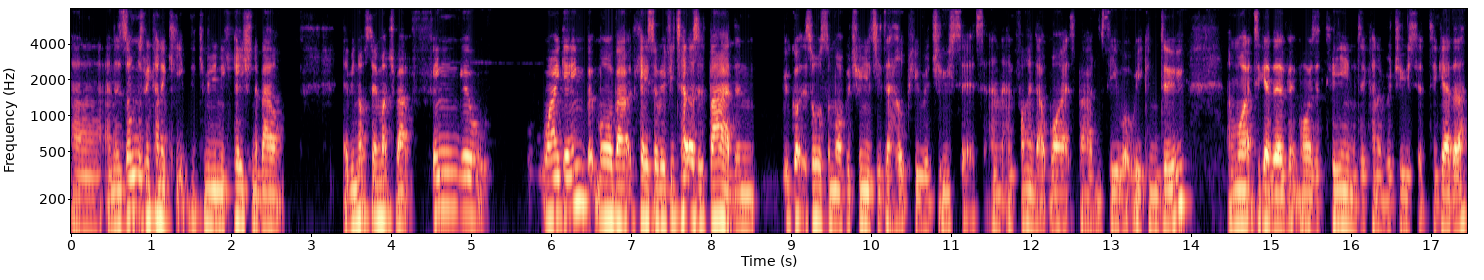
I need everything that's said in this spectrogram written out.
Uh, and as long as we kind of keep the communication about maybe not so much about finger wagging, but more about the case of if you tell us it's bad, then we've got this awesome opportunity to help you reduce it and, and find out why it's bad and see what we can do and work together a bit more as a team to kind of reduce it together.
